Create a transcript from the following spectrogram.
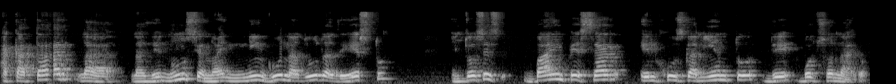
acatar la, la denuncia, no hay ninguna duda de esto. Entonces va a empezar el juzgamiento de Bolsonaro.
